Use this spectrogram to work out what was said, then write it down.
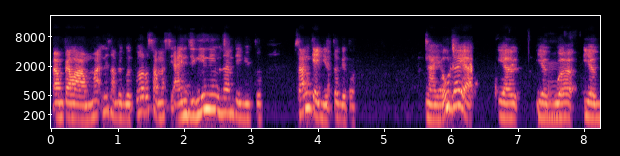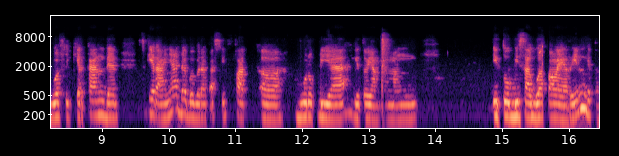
sampai lama nih sampai gue tuh harus sama si anjing ini misalnya kayak gitu misalnya kayak gitu gitu nah ya udah ya ya ya gue hmm. ya gue pikirkan dan sekiranya ada beberapa sifat uh, buruk dia gitu yang emang itu bisa gue tolerin gitu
